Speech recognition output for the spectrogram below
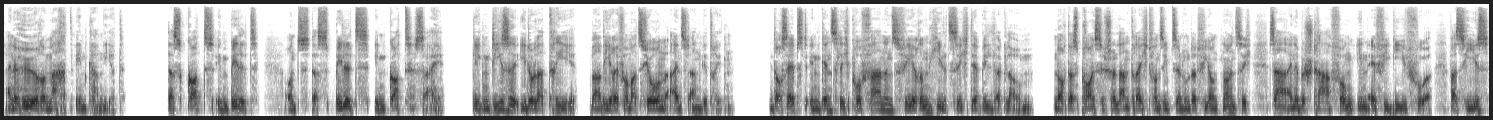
eine höhere Macht inkarniert. Dass Gott im Bild und das Bild in Gott sei, gegen diese Idolatrie war die Reformation einst angetreten. Doch selbst in gänzlich profanen Sphären hielt sich der Bilderglauben. Noch das preußische Landrecht von 1794 sah eine Bestrafung in Effigie vor, was hieß,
